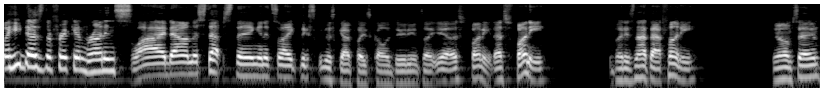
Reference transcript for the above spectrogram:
but he does the freaking run and slide down the steps thing, and it's like this this guy plays Call of Duty. It's like, yeah, that's funny. That's funny, but it's not that funny. You know what I'm saying?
